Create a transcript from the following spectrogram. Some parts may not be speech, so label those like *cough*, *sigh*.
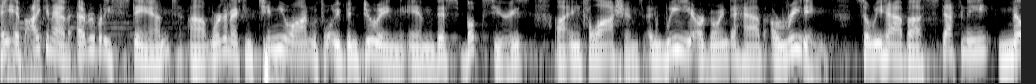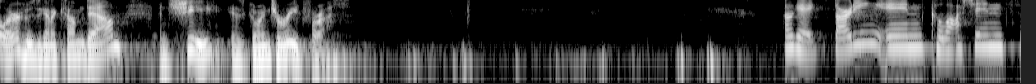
Hey, if I can have everybody stand, um, we're going to continue on with what we've been doing in this book series uh, in Colossians, and we are going to have a reading. So we have uh, Stephanie Miller who's going to come down, and she is going to read for us. Okay, starting in Colossians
